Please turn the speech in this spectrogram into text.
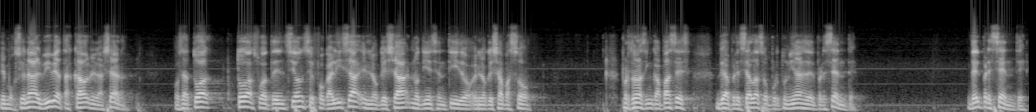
emocional vive atascado en el ayer. O sea, toda, toda su atención se focaliza en lo que ya no tiene sentido, en lo que ya pasó. Personas incapaces de apreciar las oportunidades del presente. Del presente,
